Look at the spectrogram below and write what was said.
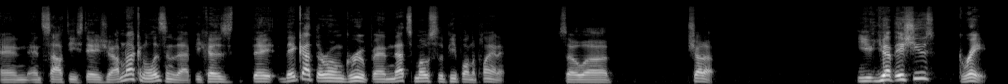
and and Southeast Asia. I'm not going to listen to that because they they got their own group, and that's most of the people on the planet. So uh, shut up. You you have issues? Great.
